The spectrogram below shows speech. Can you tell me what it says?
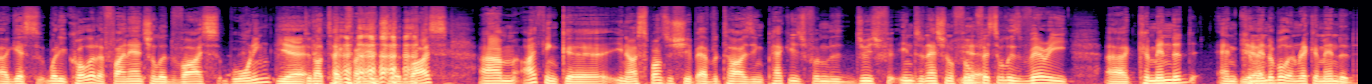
I guess, what do you call it? A financial advice warning. Yeah. Do not take financial advice. Um, I think, uh, you know, a sponsorship advertising package from the Jewish International Film Yeah. Festival is very uh, commended and Yeah. commendable and recommended,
